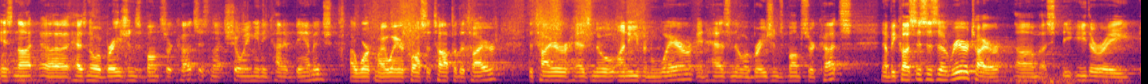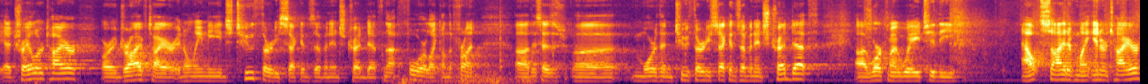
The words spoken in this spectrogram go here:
is not, uh, has no abrasions, bumps, or cuts. It's not showing any kind of damage. I work my way across the top of the tire. The tire has no uneven wear and has no abrasions, bumps, or cuts. Now because this is a rear tire, um, a, either a, a trailer tire or a drive tire, it only needs two 30 seconds of an inch tread depth, not four like on the front. Uh, this has uh, more than two 30 seconds of an inch tread depth. I work my way to the outside of my inner tire,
